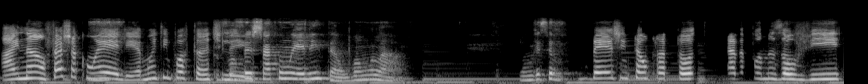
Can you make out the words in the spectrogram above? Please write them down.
Ai, não, fecha com ele, é muito importante Vou ler. Vou fechar com ele então, vamos lá. Vamos ver se eu... Um beijo então para todos, obrigada por nos ouvir.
